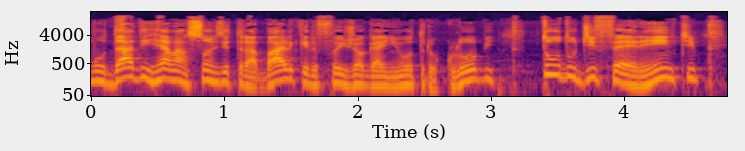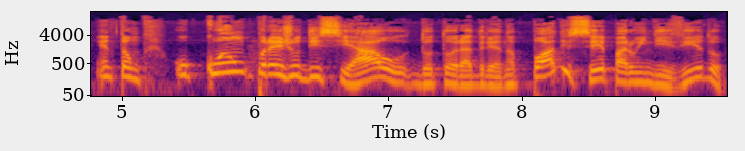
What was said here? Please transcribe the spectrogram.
mudar de relações de trabalho, que ele foi jogar em outro clube, tudo diferente. Então, o quão prejudicial, doutora Adriana, pode ser para o indivíduo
